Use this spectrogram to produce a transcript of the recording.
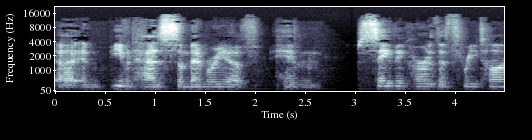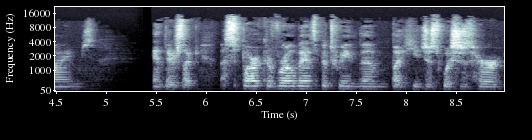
uh, and even has some memory of him saving her the three times. And there's like a spark of romance between them, but he just wishes her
